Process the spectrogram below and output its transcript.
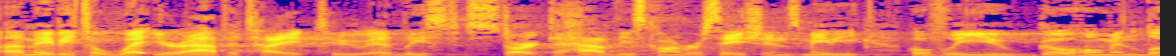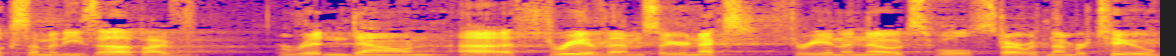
uh, maybe to whet your appetite to at least start to have these conversations. Maybe, hopefully, you go home and look some of these up. I've written down uh, three of them. So, your next three in the notes, we'll start with number two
